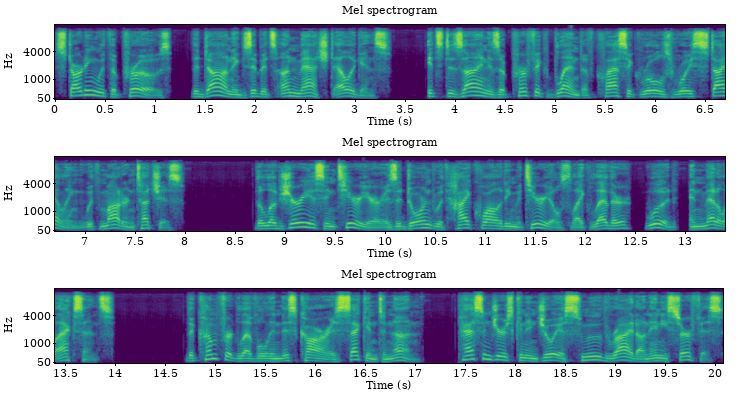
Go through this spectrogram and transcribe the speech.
Starting with the pros, the Dawn exhibits unmatched elegance. Its design is a perfect blend of classic Rolls-Royce styling with modern touches. The luxurious interior is adorned with high-quality materials like leather, wood, and metal accents. The comfort level in this car is second to none. Passengers can enjoy a smooth ride on any surface,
